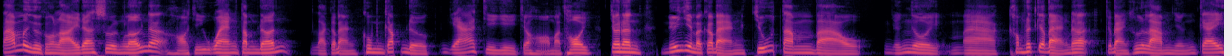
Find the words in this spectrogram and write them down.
80 người còn lại đó, số lượng lớn đó, họ chỉ quan tâm đến là các bạn cung cấp được giá trị gì cho họ mà thôi. Cho nên nếu như mà các bạn chú tâm vào những người mà không thích các bạn đó các bạn cứ làm những cái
